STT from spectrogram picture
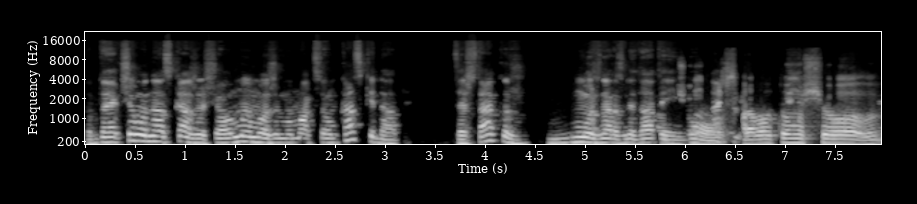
Тобто, якщо вона скаже, що ми можемо максимум каски дати, це ж також можна розглядати. Чому? Справа в тому, що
